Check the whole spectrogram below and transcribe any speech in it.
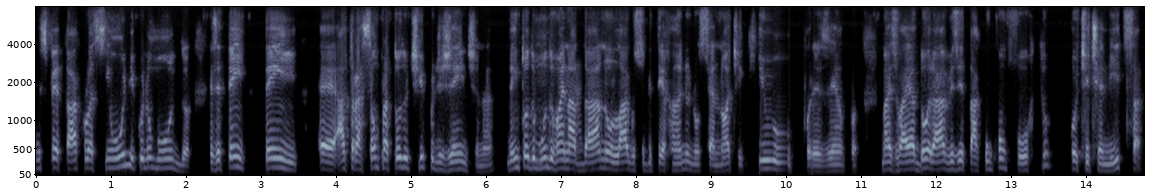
um, espetáculo assim único no mundo. Quer dizer, tem tem é, atração para todo tipo de gente, né? Nem todo mundo vai nadar no lago subterrâneo, no cenote Kill, por exemplo, mas vai adorar visitar com conforto o Chichen Itza,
